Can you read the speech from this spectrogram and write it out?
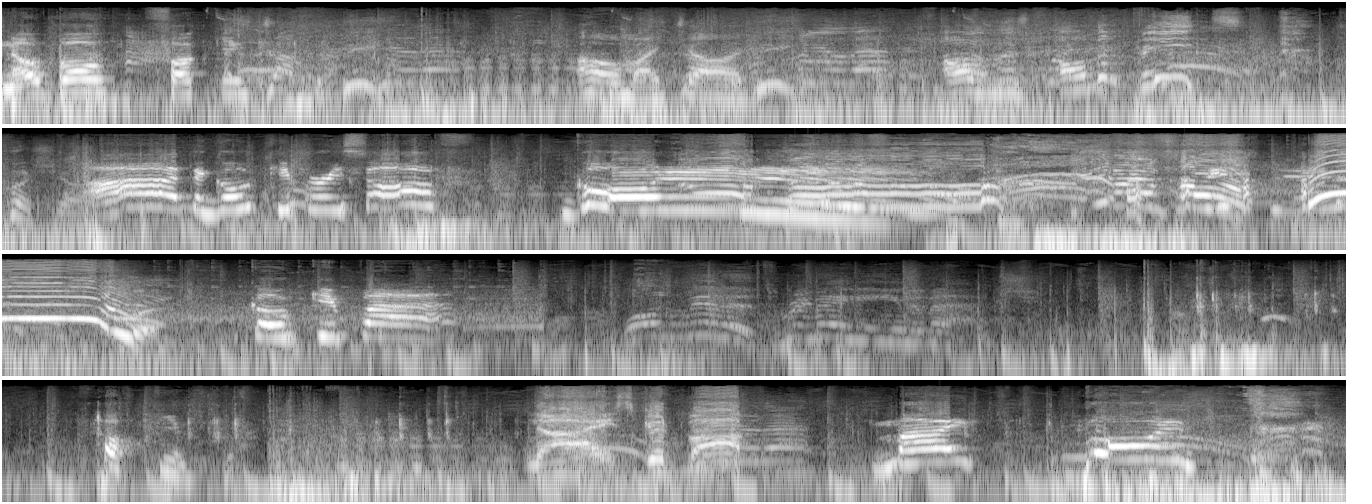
No, Bo. Fuck you. Drop the beat. Oh my god. All the, all the beats. Ah, the goalkeeper is off. Goal. Oh! Woo! Goalkeeper. One minute remaining in the match. Fuck you. Nice, good bop. My ball.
